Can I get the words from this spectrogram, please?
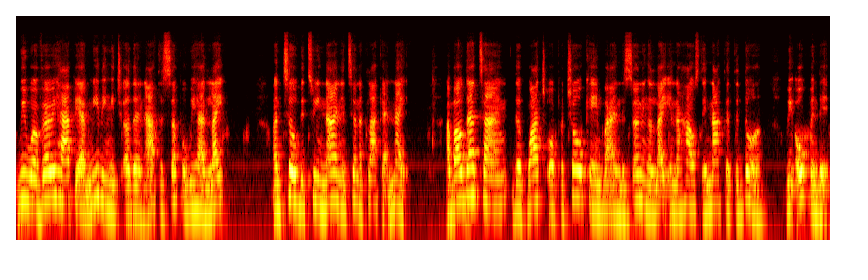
We were very happy at meeting each other, and after supper, we had light until between 9 and 10 o'clock at night. About that time, the watch or patrol came by, and discerning a light in the house, they knocked at the door. We opened it,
